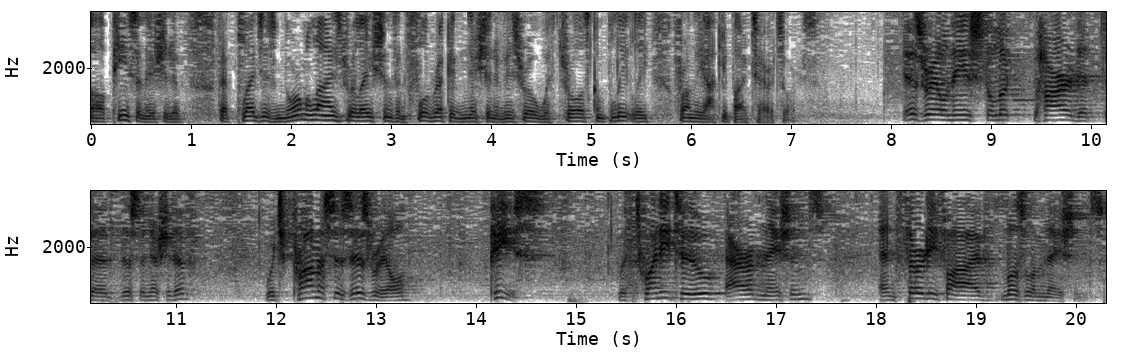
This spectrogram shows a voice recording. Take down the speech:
uh, peace initiative that pledges normalized relations and full recognition if Israel withdraws completely from the occupied territories. Israel needs to look hard at uh, this initiative, which promises Israel peace with 22 Arab nations and 35 Muslim nations,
